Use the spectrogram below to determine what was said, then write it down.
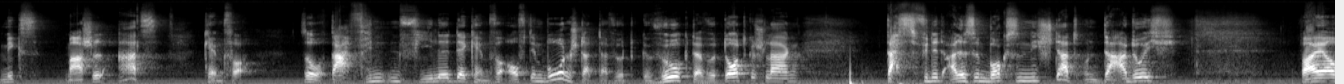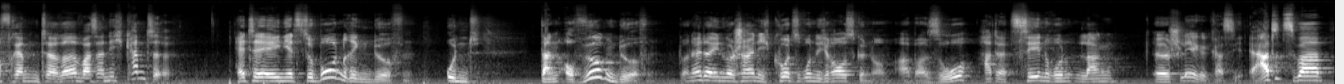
Mix Martial Arts Kämpfer. So, da finden viele der Kämpfe auf dem Boden statt. Da wird gewürgt, da wird dort geschlagen. Das findet alles im Boxen nicht statt. Und dadurch war er auf fremdem Terrain, was er nicht kannte. Hätte er ihn jetzt zu Boden ringen dürfen und dann auch würgen dürfen, dann hätte er ihn wahrscheinlich kurzrundig rausgenommen. Aber so hat er zehn Runden lang äh, Schläge kassiert. Er hatte zwar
